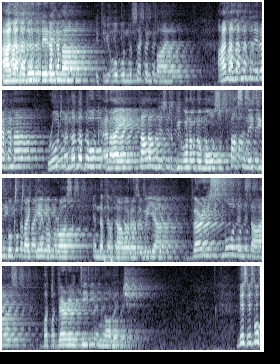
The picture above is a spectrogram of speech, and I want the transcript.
Ala Hazrat Rahma, if you open the second file, Ala Hazrat Rahma wrote another book and I found this to be one of the most fascinating books that I came across in the Fatawa Razawiya. Very small in size, but very deep in knowledge. This book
